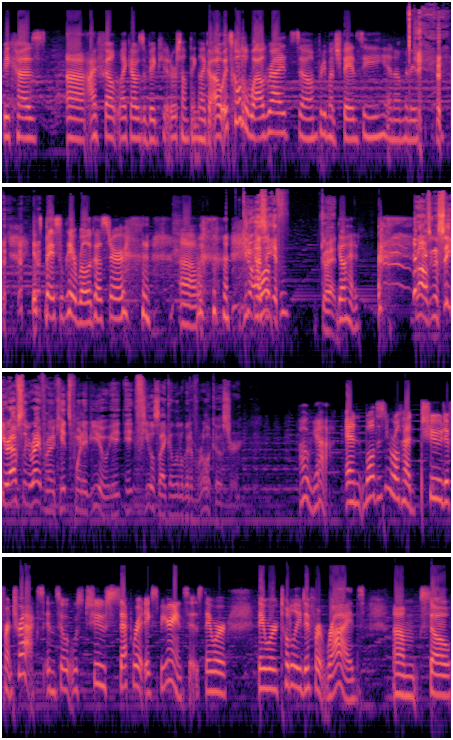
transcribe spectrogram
because uh, I felt like I was a big kid or something. Like, oh, it's called a wild ride, so I'm pretty much fancy, and I'm gonna. it's basically a roller coaster. um, You know, as won't- if go ahead. go ahead. No, I was going to say you're absolutely right from a kid's point of view. It, it feels like a little bit of a roller coaster. Oh yeah, and Walt Disney World had two different tracks, and so it was two separate experiences. They were they were totally different rides. Um, so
